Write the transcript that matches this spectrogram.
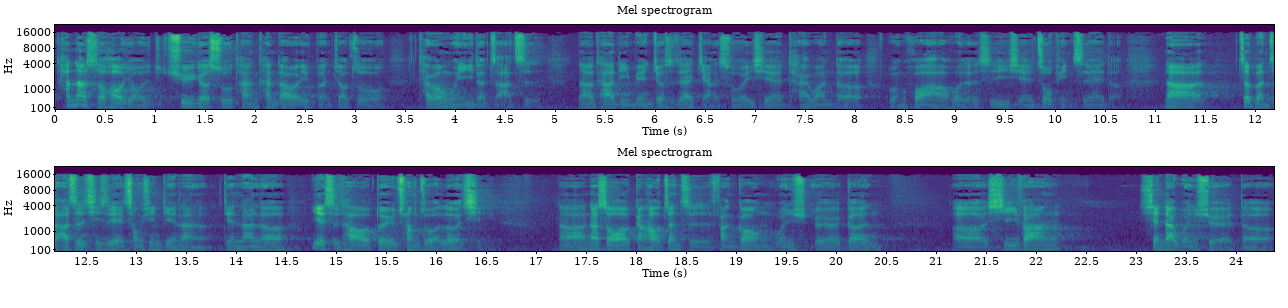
他那时候有去一个书摊看到了一本叫做《台湾文艺》的杂志。那它里面就是在讲说一些台湾的文化啊，或者是一些作品之类的。那这本杂志其实也重新点燃点燃了叶石涛对于创作的热情。那那时候刚好正值反共文学跟呃西方现代文学的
